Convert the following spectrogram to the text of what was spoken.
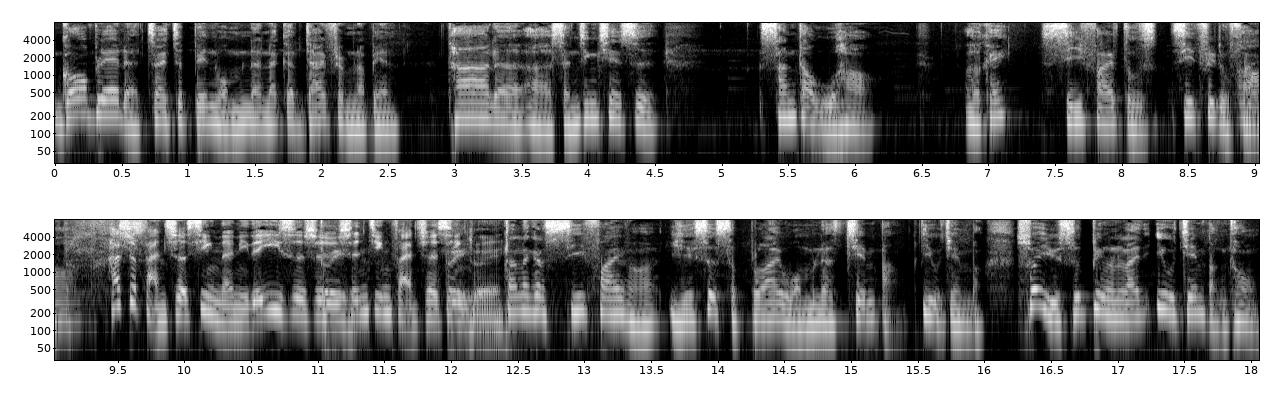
gallbladder 在这边，我们的那个 diaphragm 那边，它的呃神经线是三到五号，OK。C five to C three to five，它是反射性的。你的意思是神经反射性？对。但那个 C five 啊，也是 supply 我们的肩膀，右肩膀。所以有时病人来右肩膀痛，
